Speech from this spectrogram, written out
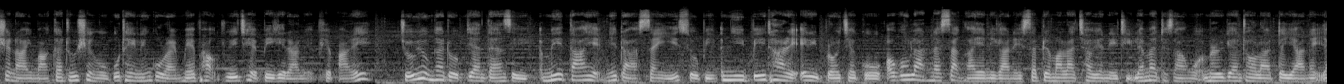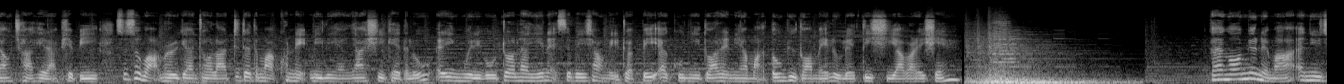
8:00နာရီမှာကန်ထူးရှင်ကိုကိုထိန်လင်းကိုယ်တိုင်မဲဖောက်ရွေးချယ်ပေးခဲ့တာလည်းဖြစ်ပါတယ်။ ဂျိုးပြူငတ်တို့ပြန်တန်းစီအမေသားရဲ့မြစ်တာဆန်ရည်ဆိုပြီးအမည်ပေးထားတဲ့အဲ့ဒီ project ကိုဩဂုတ်လ25ရက်နေ့ကနေစက်တင်ဘာလ6ရက်နေ့ထိလက်မှတ်တစ်စောင်ကို American Dollar 100နဲ့ရောင်းချခဲ့တာဖြစ်ပြီးစုစုပေါင်း American Dollar 1.8မီလီယံရရှိခဲ့တယ်လို့အဲ့ဒီငွေတွေကိုတော်လှန်ရေးနဲ့စစ်ပေးဆောင်တွေအတွက်ပေးအပ်ကူညီသွားတဲ့နေရာမှာအသုံးပြုသွားမယ်လို့လည်းသိရှိရပါတယ်ရှင်။ကံကောမြို့နယ်မှာ NUG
